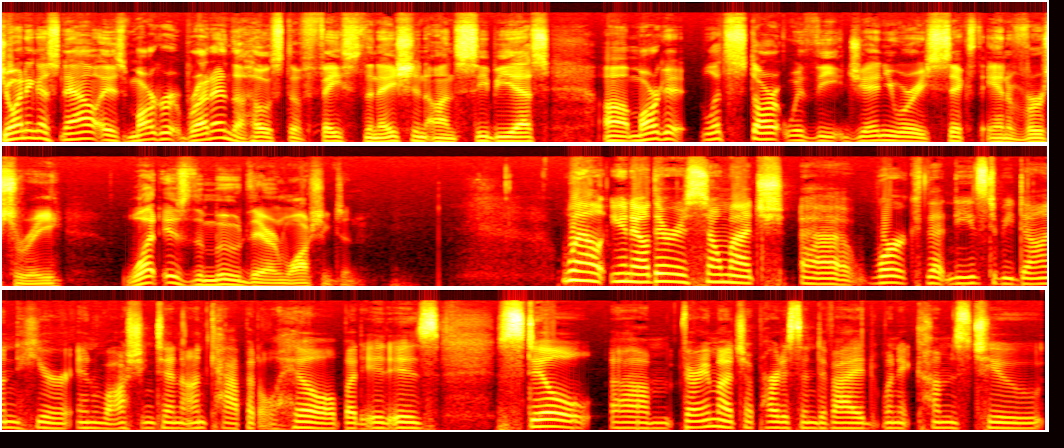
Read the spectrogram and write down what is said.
Joining us now is Margaret Brennan, the host of Face the Nation on CBS. Uh, Margaret, let's start with the January 6th anniversary. What is the mood there in Washington? Well, you know, there is so much uh, work that needs to be done here in Washington on Capitol Hill, but it is still um, very much a partisan divide when it comes to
